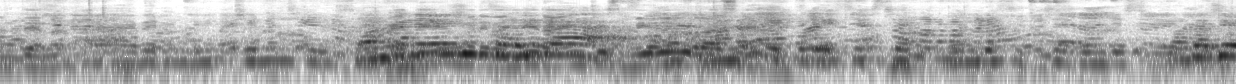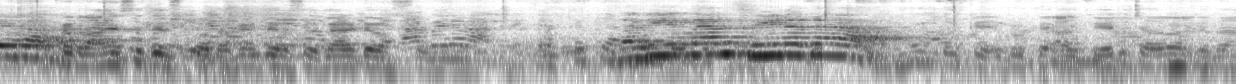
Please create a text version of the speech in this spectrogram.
అంతేనా? రాయించేసి మీరు అక్కడ రాయిస్తే తెలిసిపోతుంది అక్కడ తెలుస్తుంది క్లారిటీ వస్తుంది. ఓకే ఇప్పుడు వాళ్ళ పేర్లు చదవాలి కదా.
